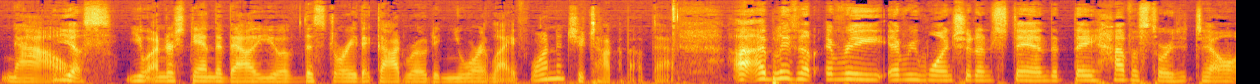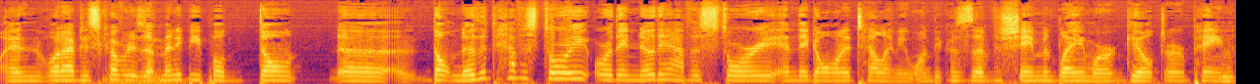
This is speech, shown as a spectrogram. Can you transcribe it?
now. Yes. You understand the value of the story that God wrote in your life. Why don't you talk about that? I believe that every everyone should understand that they have a story to tell, and what I've discovered is that mm-hmm. many people don't uh, don't know that they have a story, or they know they have a story and they don't want to tell anyone because of shame and blame, or guilt, or pain.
